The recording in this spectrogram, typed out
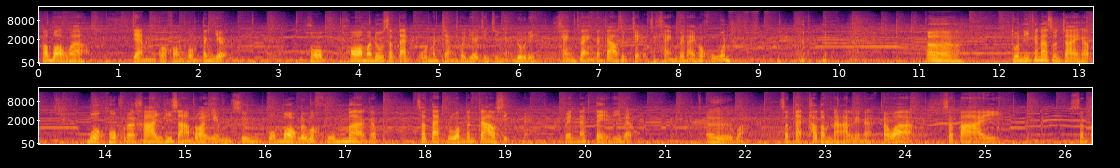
เขาบอกว่าแจ่มกว่าของผมตั้งเยอะ พอพอมาดูสแตทโอ้ยมันแจ่มกว่าเยอะจริงๆอะ ดูดิ แข็งแกร่งตั้ง 97 จะแข็งไปไหนพ่อคุณ เออตัวนี้ก็น่าสนใจครับ บวก 6 ราคาอยู่ที่ 300M ซึ่งผมบอกเลยว่าคุ้มมากครับ สแตทรวมตั้ง 90เนี่ยเป็นนักเตะที่แบบ เออว่ะสแตทเท่าตำนานเลยนะ แต่ว่าสไตล์สไต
